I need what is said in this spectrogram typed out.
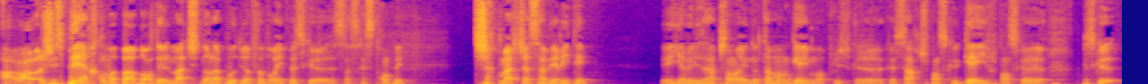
Alors, J'espère qu'on va pas aborder le match dans la peau d'un favori parce que ça serait se tromper. Chaque match a sa vérité. Et il y avait des absents, et notamment Gay, moi, plus que, que ça. Je pense que Gay, je pense que. Parce que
